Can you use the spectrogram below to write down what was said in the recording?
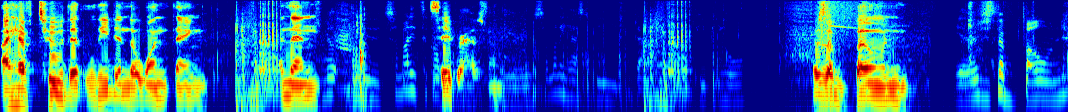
I have two that lead into one thing, and then No, dude, somebody took all the Saber has one. Somebody has to be down in the pee hole. there's a bone. Yeah, there's just a bone.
